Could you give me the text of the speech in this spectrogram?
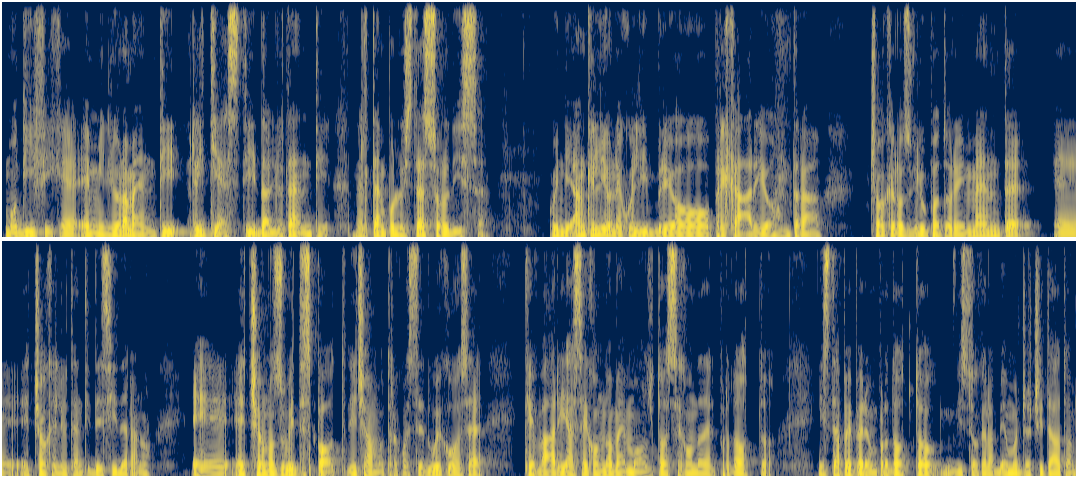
modifiche e miglioramenti richiesti dagli utenti. Nel tempo lui stesso lo disse. Quindi anche lì un equilibrio precario tra ciò che lo sviluppatore ha in mente e, e ciò che gli utenti desiderano. E, e c'è uno sweet spot, diciamo, tra queste due cose che varia secondo me molto a seconda del prodotto. Instapaper è un prodotto, visto che l'abbiamo già citato,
